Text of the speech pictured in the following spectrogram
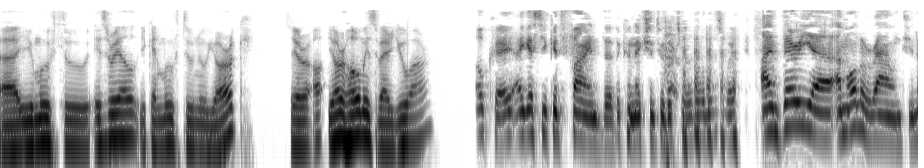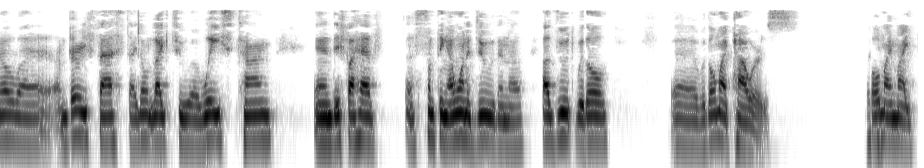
uh, you move to Israel, you can move to New York. So your your home is where you are. Okay, I guess you could find the, the connection to the turtle this way. I'm very, uh, I'm all around, you know, uh, I'm very fast. I don't like to uh, waste time. And if I have uh, something I want to do, then I'll, I'll do it with all, uh, with all my powers, all my might.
